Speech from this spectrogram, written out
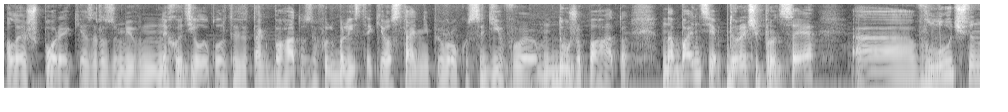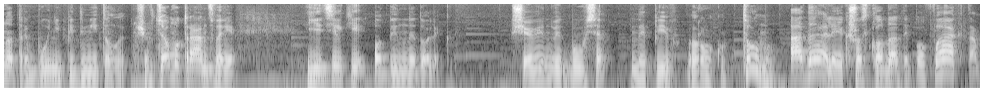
але шпори, як я зрозумів, не хотіли платити так багато за футболіста, який останні півроку сидів е, дуже багато на банці. До речі, про це е, влучно на трибуні підмітили, що в цьому трансфері є тільки один недолік, що він відбувся не пів року тому. А далі, якщо складати по фактам,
